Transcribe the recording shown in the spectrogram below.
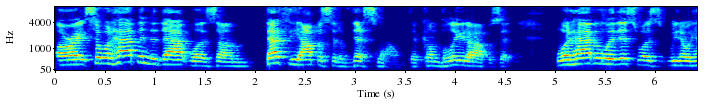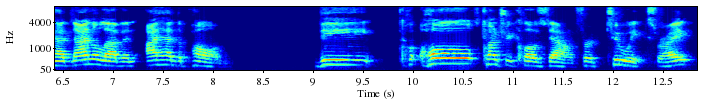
all right. So what happened to that was um, that's the opposite of this now, the complete opposite what happened with this was, you know, we had 9 11. I had the poem. The whole country closed down for two weeks, right?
